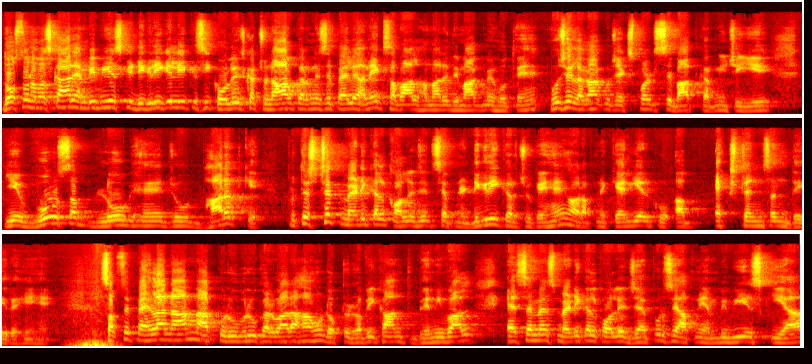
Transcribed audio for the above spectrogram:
दोस्तों, नमस्कार। एमबीबीएस की डिग्री के लिए किसी कॉलेज का चुनाव करने से पहले अनेक सवाल हमारे दिमाग में होते हैं। मुझे लगा कुछ एक्सपर्ट से बात करनी चाहिए। ये वो सब लोग हैं जो भारत के प्रतिष्ठित मेडिकल कॉलेज से अपने डिग्री कर चुके हैं और अपने कैरियर को अब एक्सटेंशन दे रहे हैं। सबसे पहला नाम मैं आपको रूबरू करवा रहा हूँ, doctor Ravikant Beniwal. SMS medical college Jaipur से आपने एमबीबीएस किया।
